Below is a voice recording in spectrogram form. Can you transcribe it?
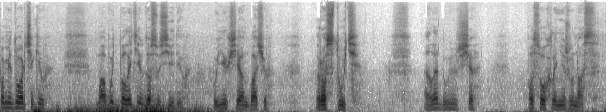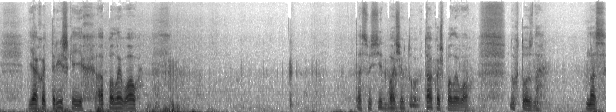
помідорчиків. Мабуть, полетів до сусідів. У їх ще, он, бачу, ростуть. Але дуже ще посохли, ніж у нас. Я хоч трішки їх, а поливав. Та сусід бачив, то також поливав. Ну хто зна. У нас,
